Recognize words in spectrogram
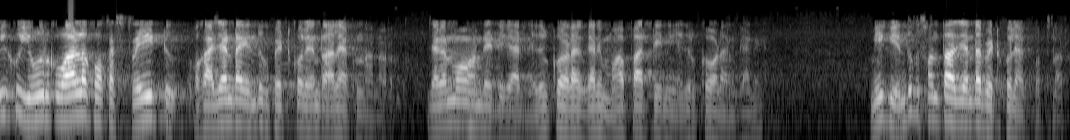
మీకు ఎవరికి వాళ్ళకు ఒక స్ట్రైట్ ఒక అజెండా ఎందుకు పెట్టుకోలేని రాలేకున్నారు జగన్మోహన్ రెడ్డి గారిని ఎదుర్కోవడానికి కానీ మా పార్టీని ఎదుర్కోవడానికి కానీ మీకు ఎందుకు సొంత అజెండా పెట్టుకోలేకపోతున్నారు?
